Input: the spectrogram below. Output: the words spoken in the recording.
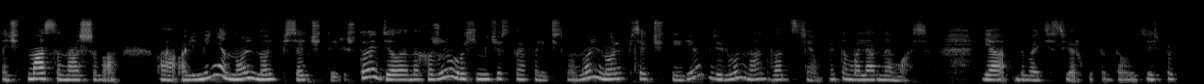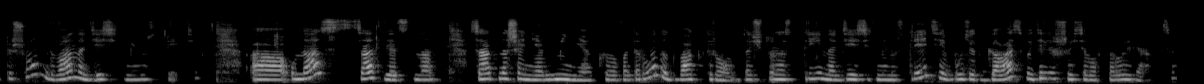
Значит, масса нашего алюминия 0,054. Что я делаю? Нахожу его химическое количество. 0,054 делю на 27. Это малярная масса. Я давайте сверху тогда вот здесь подпишу. 2 на 10 минус 3. А, у нас, соответственно, соотношение алюминия к водороду 2 к 3. Значит, у нас 3 на 10 минус 3 будет газ, выделившийся во второй реакции.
